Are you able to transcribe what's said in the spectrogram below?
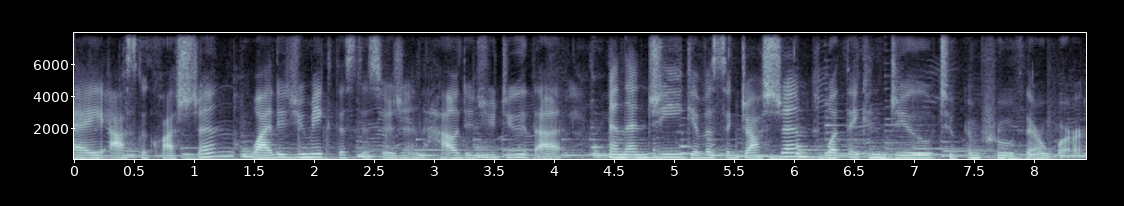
A, ask a question. Why did you make this decision? How did you do that? And then G, give a suggestion, what they can do to improve their work.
